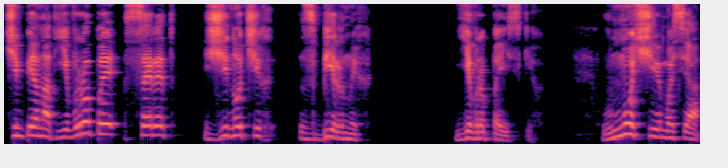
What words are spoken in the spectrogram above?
Чемпіонат Європи серед жіночих збірних європейських. Вмощуємося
